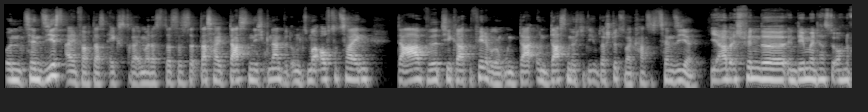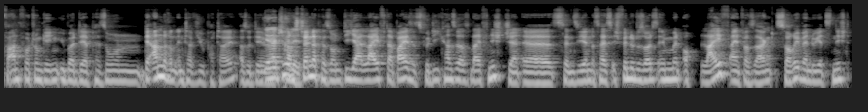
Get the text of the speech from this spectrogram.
und zensierst einfach das extra immer, dass, dass, dass, dass halt das nicht genannt wird, um mal aufzuzeigen, da wird hier gerade ein Fehler begangen und, da, und das möchte ich nicht unterstützen, dann kannst du es zensieren. Ja, aber ich finde, in dem Moment hast du auch eine Verantwortung gegenüber der Person, der anderen Interviewpartei, also der Ja. Transgender-Person, die ja live dabei sitzt. Für die kannst du das live nicht äh, zensieren. Das heißt, ich finde, du solltest in dem Moment auch live einfach sagen, sorry, wenn du jetzt nicht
